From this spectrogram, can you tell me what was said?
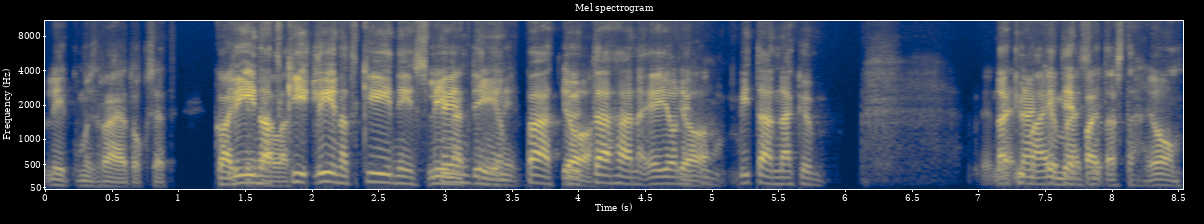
liikkumisrajoitukset, kaikki liinat, ki, liinat kiinni, spending kiinni. päättyy joo. tähän, ei ole niinku mitään näkö, näkymää näkymää eteenpäin tästä. Joo,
